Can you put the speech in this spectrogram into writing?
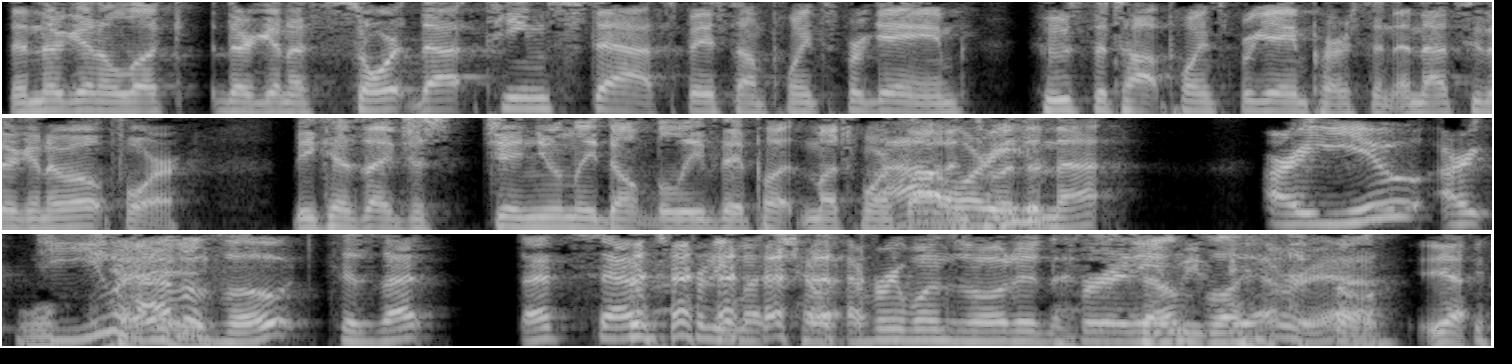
Then they're going to look, they're going to sort that team's stats based on points per game. Who's the top points per game person? And that's who they're going to vote for because I just genuinely don't believe they put much more Wow, thought into it you- than that. Are you are do you Okay. have a vote? Because that that sounds pretty much how everyone's voted for any Sounds like- ever. Yeah. Yeah,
